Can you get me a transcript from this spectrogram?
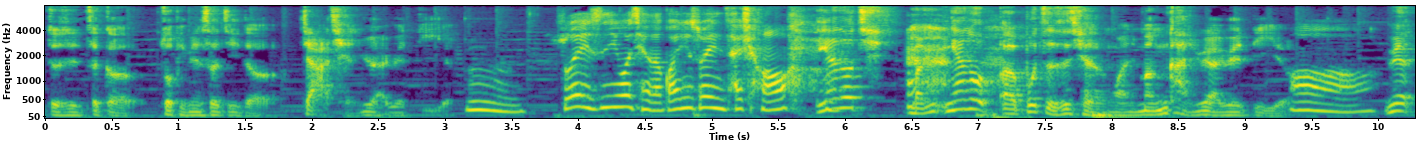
就是这个做平面设计的价钱越来越低了。嗯，所以是因为钱的关系，所以你才想要 应该说钱门，应该说呃，不只是钱的关系，门槛越来越低了。哦，因为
